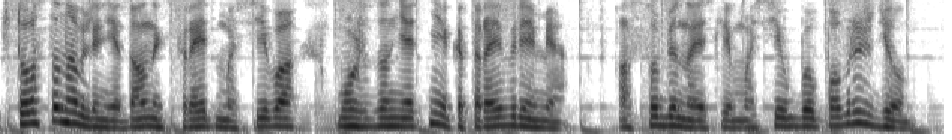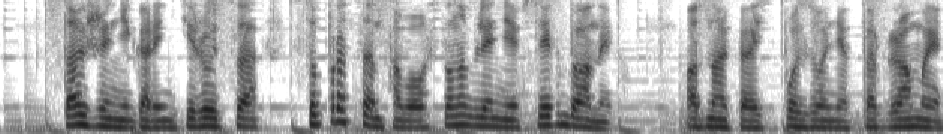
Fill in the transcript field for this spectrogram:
что восстановление данных с RAID массива может занять некоторое время, особенно если массив был поврежден. Также не гарантируется стопроцентного восстановления всех данных, Однако использование программы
